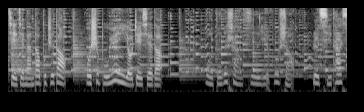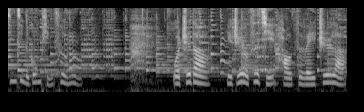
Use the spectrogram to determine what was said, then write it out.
姐姐难道不知道，我是不愿意有这些的。我得的赏赐也不少，惹其他新进的宫嫔侧目。我知道，也只有自己好自为之了。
